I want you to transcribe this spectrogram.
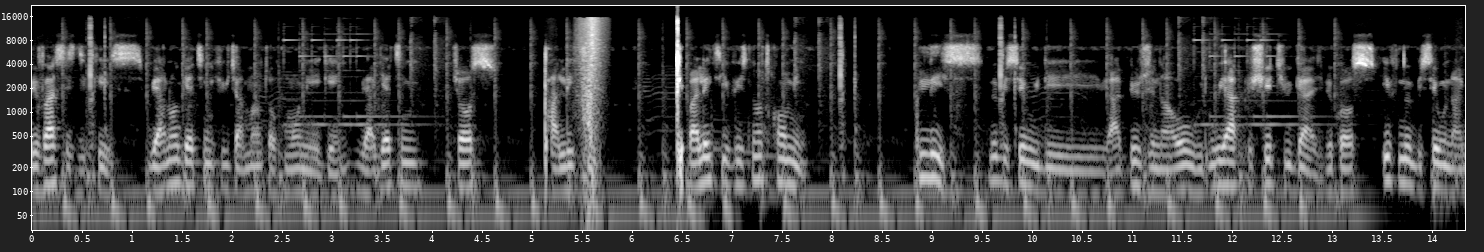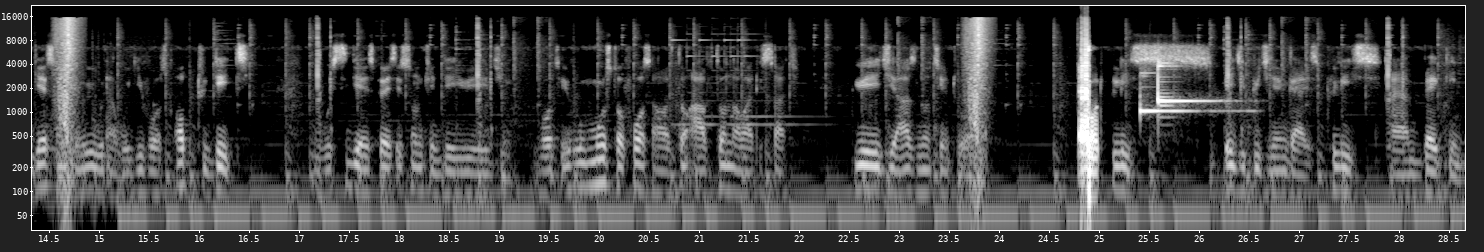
reverse is the case. We are not getting huge amount of money again. We are getting just palliative the palliative is not coming please no be say we dey abuse una or we, we appreciate you guys because if no be say una get something wey una go give us up to date we go still dey expect say something dey uag but even most of us have done have done our research uag has nothing to offer. But please agpgn guys please i am begging.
